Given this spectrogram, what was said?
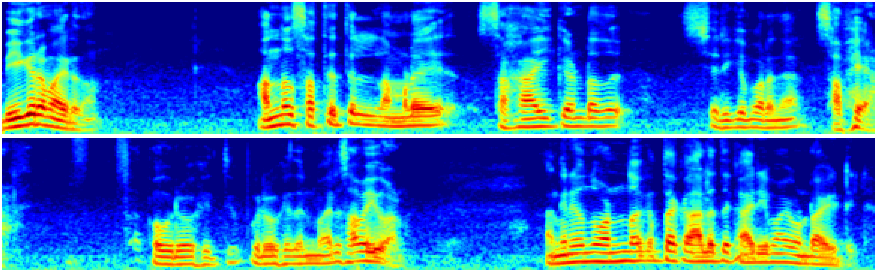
ഭീകരമായിരുന്നു. അന്ന് സത്യത്തിൽ നമ്മളെ സഹായിക്കേണ്ടത് ശരിക്കും പറഞ്ഞാൽ സഭയാണ്. പൗരോഹിത്യ പുരോഹിതന്മാർ സഭയുമാണ്. അങ്ങനെയൊന്നും അന്നത്തെ കാലത്ത് കാര്യമായി ഉണ്ടായിട്ടില്ല.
